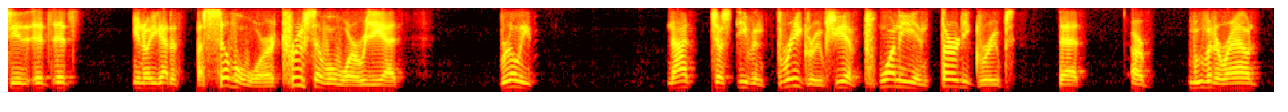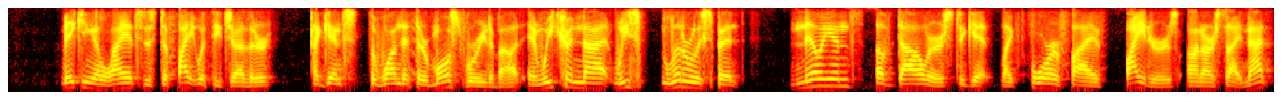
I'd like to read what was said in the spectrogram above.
See, it, it's you know you got a, a civil war, a true civil war, where you got really not just even three groups. You have twenty and thirty groups that are moving around, making alliances to fight with each other against the one that they're most worried about. And we could not. We literally spent millions of dollars to get like four or five fighters on our side, not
